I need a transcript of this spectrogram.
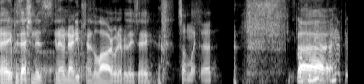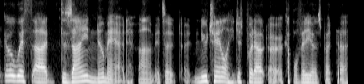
Hey, possession is you know ninety percent of the law, or whatever they say. Something like that. Well, for me, Uh, I have to go with uh, Design Nomad. Um, it's a, a new channel. He just put out a, a couple videos, but uh,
